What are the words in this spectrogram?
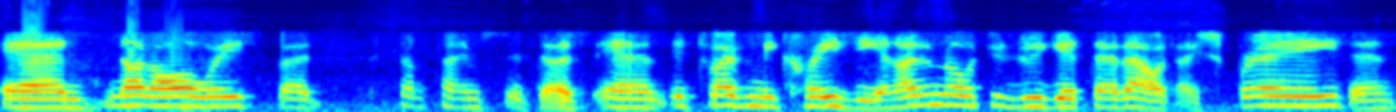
and not always, but sometimes it does, and it's driving me crazy. And I don't know what to do to get that out. I sprayed, and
